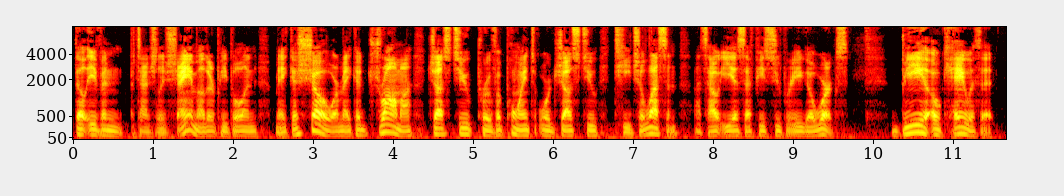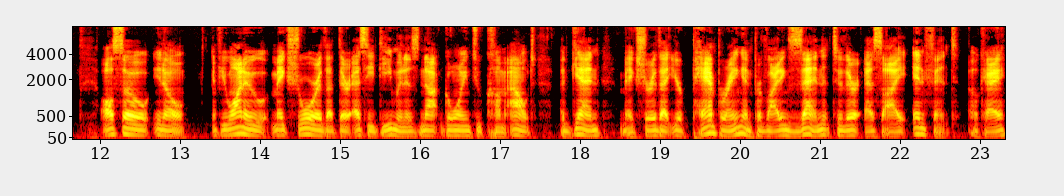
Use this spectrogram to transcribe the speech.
They'll even potentially shame other people and make a show or make a drama just to prove a point or just to teach a lesson. That's how ESFP superego works. Be okay with it. Also, you know, if you want to make sure that their SE demon is not going to come out, again, make sure that you're pampering and providing Zen to their SI infant, okay?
